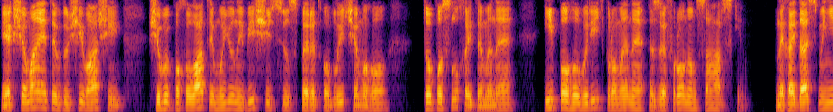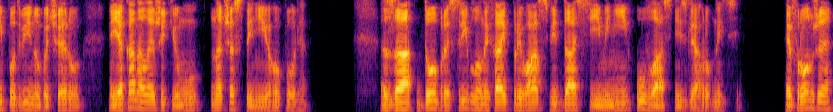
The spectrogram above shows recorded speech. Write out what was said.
Якщо маєте в душі вашій, щоби поховати мою небіжчицю сперед обличчя мого, то послухайте мене і поговоріть про мене з Ефроном Саарським. Нехай дасть мені подвійну печеру, яка належить йому на частині його поля. За добре срібло нехай при вас віддасть її мені у власність для гробниці. Ефрон же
